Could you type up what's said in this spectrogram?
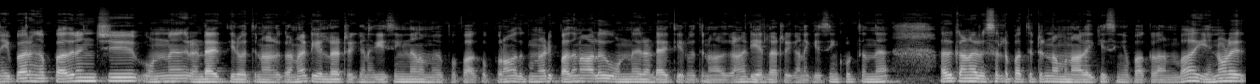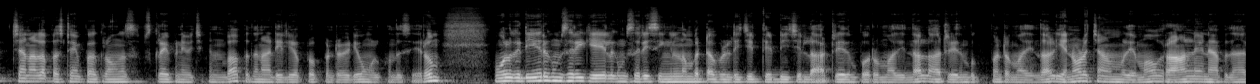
நீ பாருங்கள் பதினஞ்சு ஒன்று ரெண்டாயிரத்தி இருபத்தி நாலுக்கான டிஎல் லாட்ரிக்கான கேசிங் தான் நம்ம இப்போ பார்க்க போகிறோம் அதுக்கு முன்னாடி பதினாலு ஒன்று ரெண்டாயிரத்தி இருபத்தி நாலுக்கான டிஎல் லாட்ரிக்கான கேசிங் கொடுத்துருந்தேன். அதுக்கான ரிசல்ட்டை பார்த்துட்டு நம்ம நாளை கேசிங்கை பார்க்கலான்பா என்னோட சேனலை ஃபஸ்ட் டைம் பார்க்குறவங்க சப்ஸ்கிரைப் பண்ணி வச்சுக்கணும்பா அப்போ தான் நான் டெய்லி அப்லோட் பண்ணுற வீடியோ உங்களுக்கு வந்து சேரும். உங்களுக்கு டிஏருக்கும் சரி கேஎலுக்கும் சரி single number double digit three digit lottery எதுவும் போடுற மாதிரி இருந்தால் லாட்ரி எதுவும் புக் பண்ணுற மாதிரி இருந்தால் என்னோட சேனல் மூலயமா ஒரு ஆன்லைன் ஆப் தான்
